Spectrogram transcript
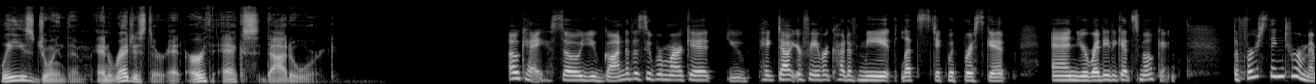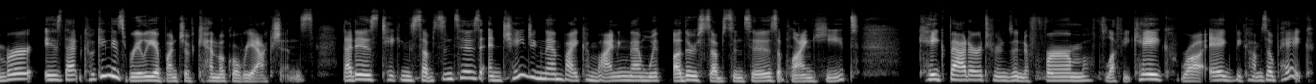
please join them and register at earthx.org. Okay, so you've gone to the supermarket, you've picked out your favorite cut of meat, let's stick with brisket, and you're ready to get smoking. The first thing to remember is that cooking is really a bunch of chemical reactions. That is, taking substances and changing them by combining them with other substances, applying heat. Cake batter turns into firm, fluffy cake, raw egg becomes opaque,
